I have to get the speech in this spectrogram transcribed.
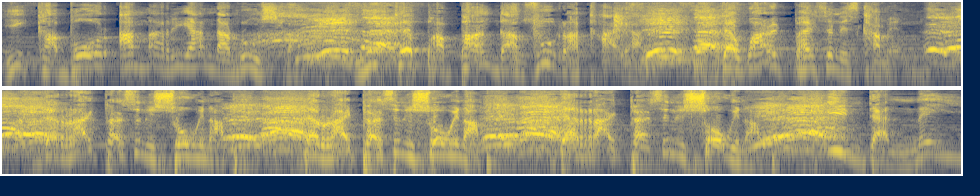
Ikabor Amariana Rushka. Papanga Zurakaya. The right person is coming. The right person is showing up. The right person is showing up. The right person is showing up. In the name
